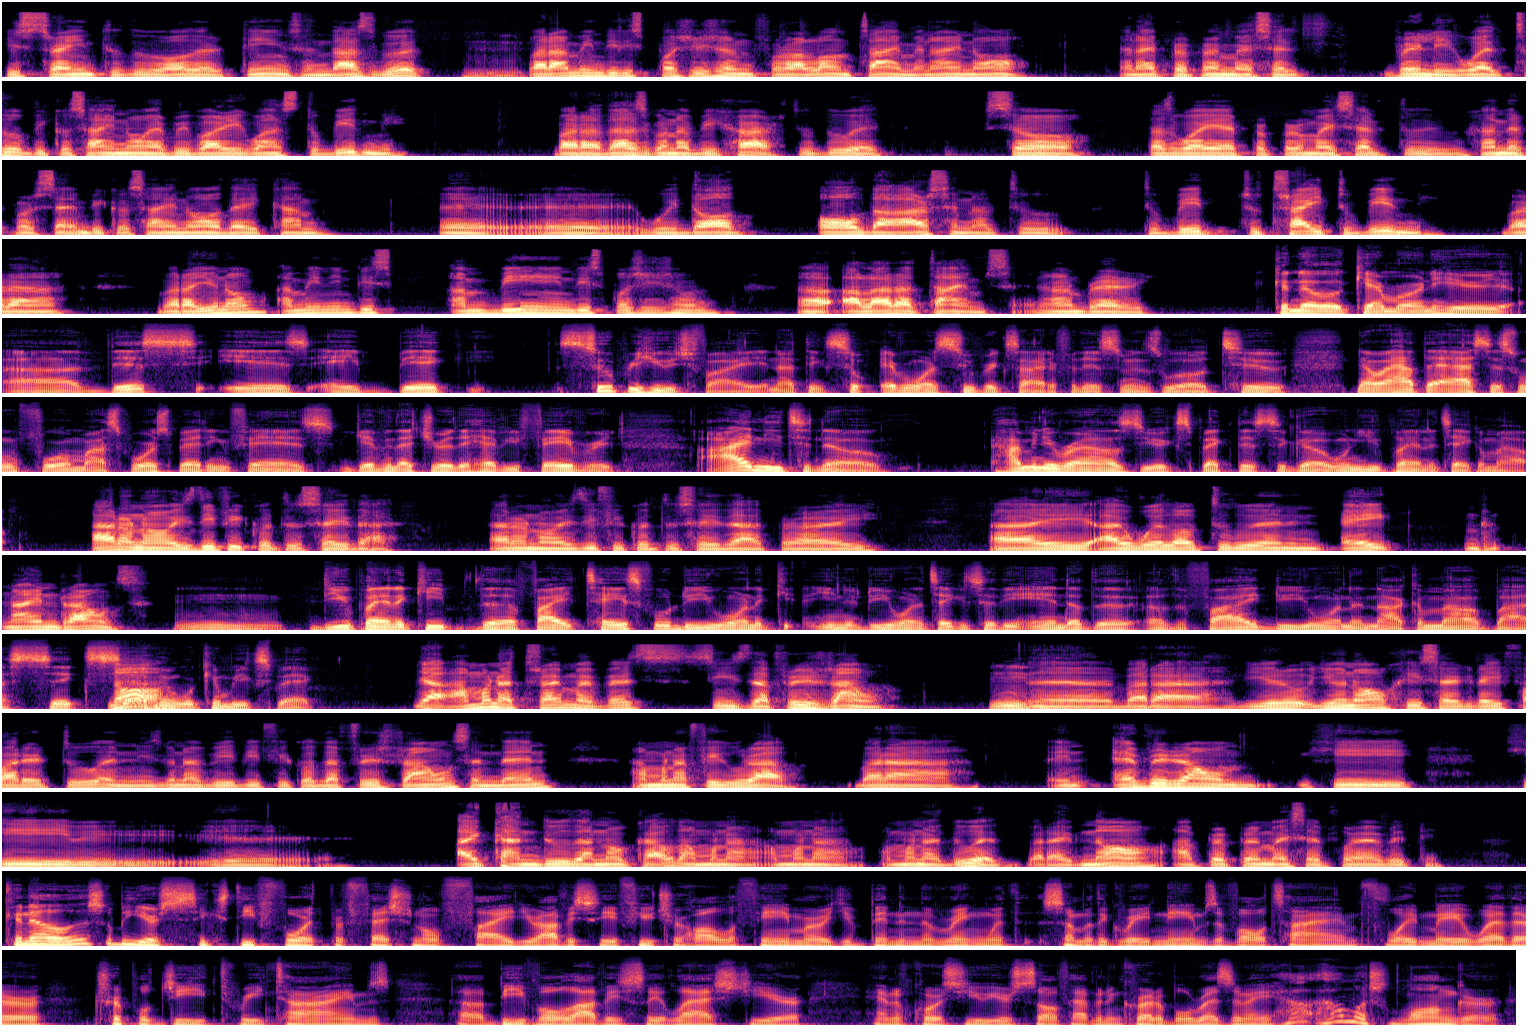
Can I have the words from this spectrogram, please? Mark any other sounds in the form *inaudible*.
He's trying to do other things and that's good. Mm-hmm. but i'm in this position for a long time and i know. And i prepare myself really well too because i know everybody wants to beat me. But uh, that's gonna be hard to do it. So that's why i prepare myself to 100% because i know they come uh, uh, without all the arsenal to to beat to try to beat me. But uh but uh, you know i mean in this i'm being in this position uh, a lot of times, and I'm. Canelo Kamaron here. Uh, this is a big super huge fight, and I think so, everyone's super excited for this one as well too. Now, I have to ask this one for my sports betting fans. Given that you're the heavy favorite, I need to know how many rounds do you expect this to go? When do you plan to take them out? I don't know. It's difficult to say that. I don't know. It's difficult to say that, but I, I, I will love to do it in eight nine rounds. Mm. Do you plan to keep the fight tasteful? Do you want to you know do you want to take it to the end of the of the fight? Do you want to knock him out by six, no. seven? What can we expect? Yeah, I'm gonna try my best since the first round. Mm. Uh, but uh, you you know he's a great fighter too, and he's gonna be difficult the first rounds, and then I'm gonna figure out. But uh, in every round he he uh, I can do the knockout, I'm gonna I'm gonna I'm gonna do it. But I know I prepare myself for everything. Canelo, this will be your 64th professional fight. You're obviously a future Hall of Famer. You've been in the ring with some of the great names of all time Floyd Mayweather, Triple G three times, uh, Bivol obviously last year, and of course, you yourself have an incredible resume. How, how much longer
